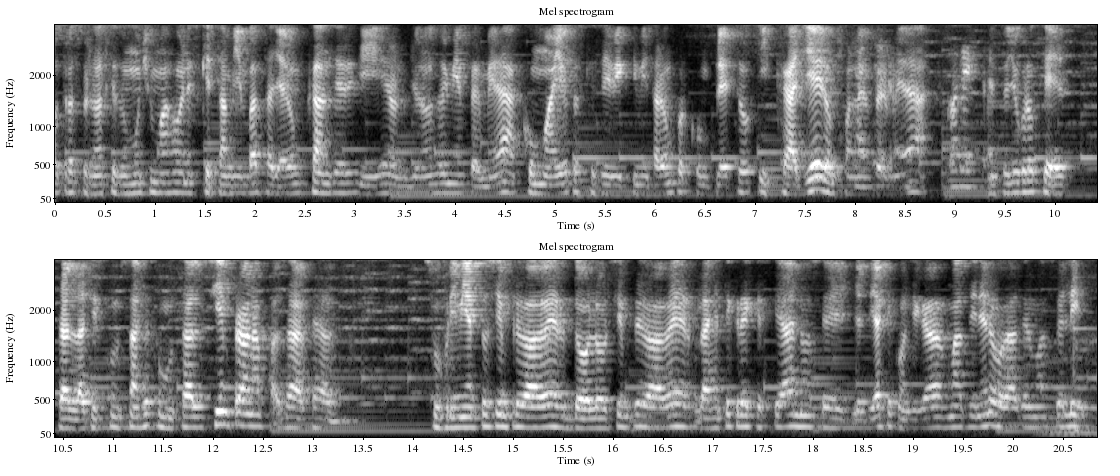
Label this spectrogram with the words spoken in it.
otras personas que son mucho más jóvenes que también batallaron cáncer y dijeron, yo no soy mi enfermedad, como hay otras que se victimizaron por completo y cayeron con la enfermedad. Correcto. Entonces yo creo que es, o sea, las circunstancias como tal siempre van a pasar, o sea, sufrimiento siempre va a haber, dolor siempre va a haber. La gente cree que es que, ah, no, es que el día que consiga más dinero voy a ser más feliz.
